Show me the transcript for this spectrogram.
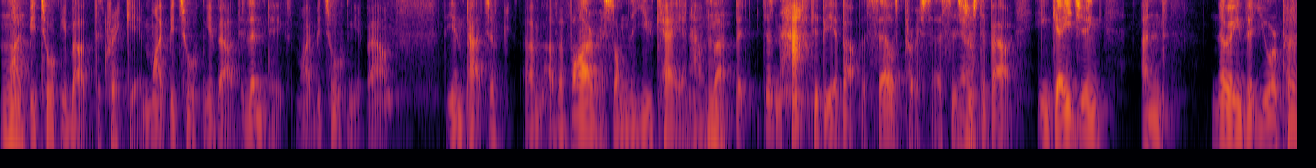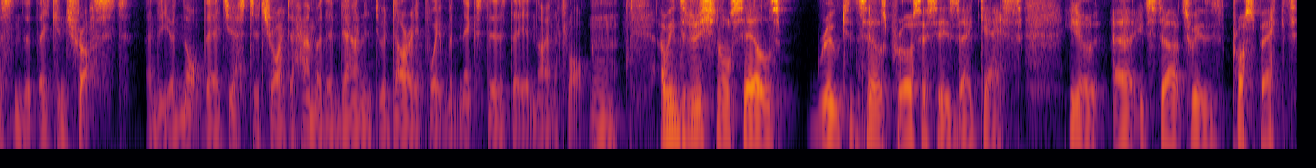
might be talking about the cricket, might be talking about the Olympics, might be talking about the impact of, um, of a virus on the UK and how's that. But it doesn't have to be about the sales process. It's just about engaging and knowing that you're a person that they can trust and that you're not there just to try to hammer them down into a diary appointment next Thursday at nine o'clock. I mean, the traditional sales route and sales processes, I guess, you know, uh, it starts with prospect,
